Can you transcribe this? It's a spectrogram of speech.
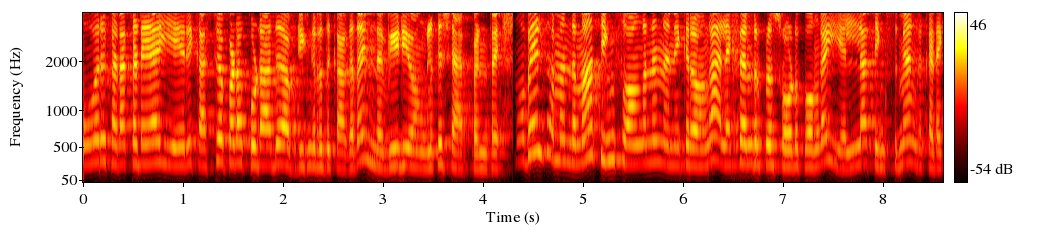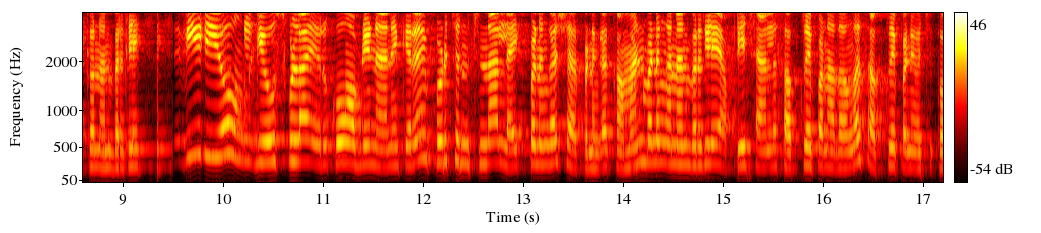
ஒவ்வொரு கடைக்கடையாக ஏறி கஷ்டப்படக்கூடாது அப்படிங்கிறதுக்காக தான் இந்த வீடியோ உங்களுக்கு ஷேர் பண்ணுறேன் மொபைல் சம்மந்தமாக திங்ஸ் வாங்கணும்னு நினைக்கிறவங்க அலெக்சாண்டர் ப்ளஸ் ரோடு போங்க. எல்லா திங்ஸுமே அங்கே கிடைக்கும் நண்பர்களே. இந்த வீடியோ உங்களுக்கு யூஸ்ஃபுல்லாக இருக்கும் அப்படின்னு நினைக்கிறேன். பிடிச்சிருந்துச்சுன்னா லைக் பண்ணுங்கள் ஷேர் பண்ணுங்கள் கமெண்ட் பண்ணுங்கள் நண்பர்களே. அப்படியே சேனலை சப்ஸ்கிரைப் பண்ணாதவங்க சப்ஸ்கிரைப் பண்ணி வச்சுக்கோ.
